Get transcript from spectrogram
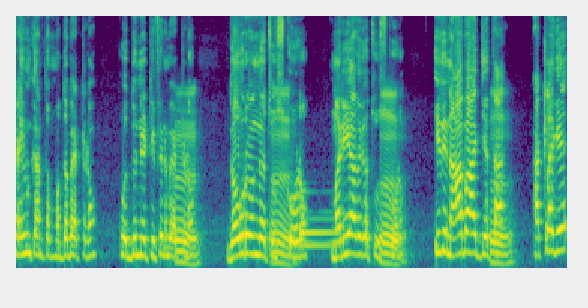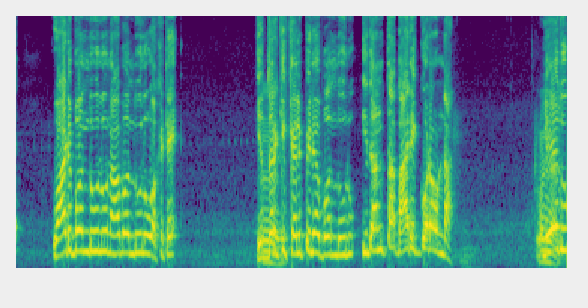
టైంకి అంత ముద్ద పెట్టడం పొద్దున్నే టిఫిన్ పెట్టడం గౌరవంగా చూసుకోవడం మర్యాదగా చూసుకోవడం ఇది నా బాధ్యత. అట్లాగే వాడి బంధువులు నా బంధువులు ఒకటే. ఇద్దరికి కలిపిన బంధువులు ఇదంతా భార్యకి కూడా ఉండాలి. లేదు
